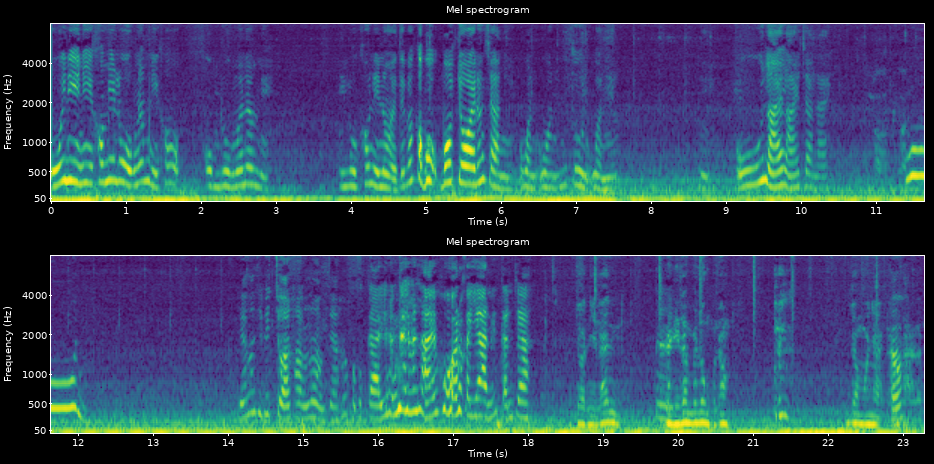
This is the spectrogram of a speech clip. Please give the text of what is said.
อุ้ยนี่นี่เขามีลูกน้ำนี่เขาอมลูกมาน้ำนี่นี่ลูกเขาหน่อยหน่อยๆแต่ว่าก็โบโบจอยเด้วยจ้านี่อ้วนอ้วนๆตูนอ้วนเนี่ยนี่อุ้ยหลายหลายจ้าหลายรอไปก่อน อู้น เดี๋ยวเขาจะไปจอดข้างนอกจ้าเขาขอประกาศอยู่ทางในมันหลายพอแล้วก็ยานกันจ้าจอดนี่นั่นเออไปนี่แล้วไปลงพุ่นน้ำย่อมบ่ยากกันถากัน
